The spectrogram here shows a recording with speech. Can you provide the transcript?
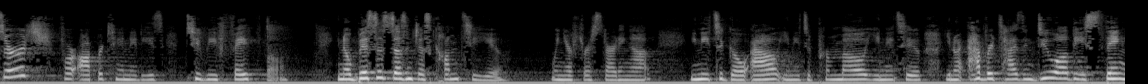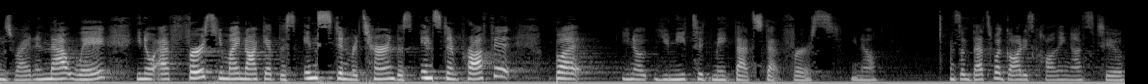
search for opportunities to be faithful. You know, business doesn't just come to you when you're first starting up. You need to go out, you need to promote, you need to, you know, advertise and do all these things, right? In that way, you know, at first you might not get this instant return, this instant profit, but, you know, you need to make that step first, you know. And so that's what God is calling us to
